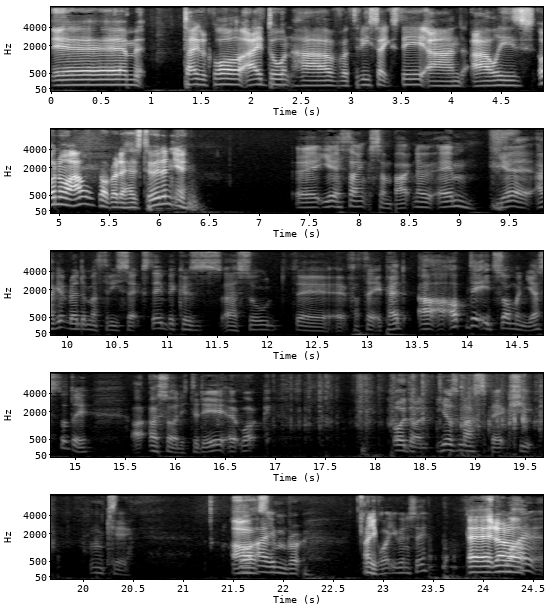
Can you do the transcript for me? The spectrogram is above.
Um, Tiger Claw, I don't have a 360, and Ali's. Oh no, Ali got rid of his too, didn't you? Uh, yeah, thanks. I'm back now. Um, yeah, I get rid of my 360 because I sold uh, it for 30 pid. I, I updated someone yesterday. Uh, uh, sorry, today at work. Hold on. Here's my spec sheet. Okay. Oh, what I'm. On you. What are you going to say? Uh, no, no.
